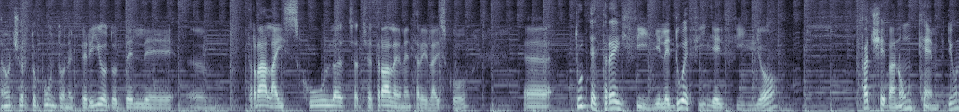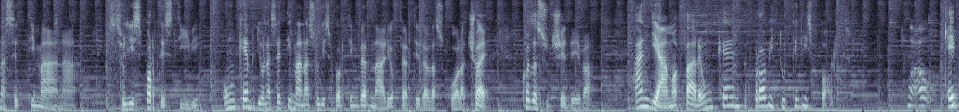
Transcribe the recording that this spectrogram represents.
A un certo punto nel periodo delle, eh, tra l'high school, cioè, cioè tra l'elementary e l'high school, eh, tutte e tre i figli, le due figlie e il figlio, facevano un camp di una settimana sugli sport estivi, un camp di una settimana sugli sport invernali offerti dalla scuola. Cioè, cosa succedeva? andiamo a fare un camp, provi tutti gli sport. Wow. E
